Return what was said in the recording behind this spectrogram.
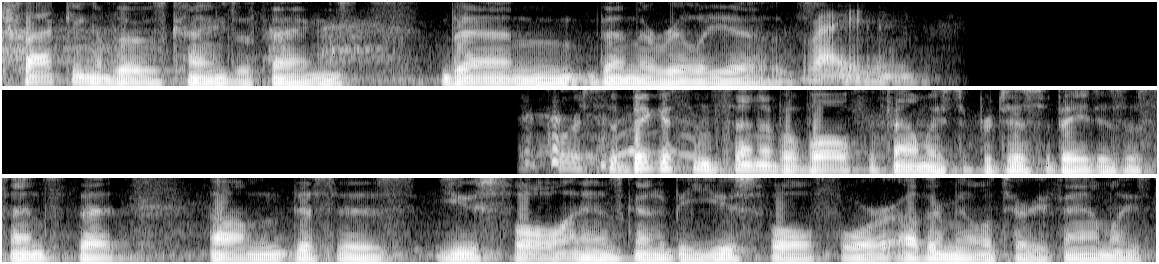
tracking of those kinds of things than, than there really is. Right. Of course, the biggest incentive of all for families to participate is a sense that um, this is useful and is going to be useful for other military families.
